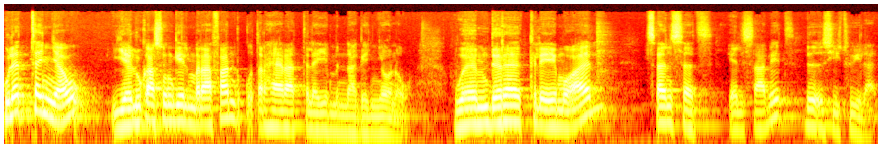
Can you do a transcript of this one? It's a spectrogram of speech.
ሁለተኛው የሉቃስ ወንጌል ምዕራፍ 1 ቁጥር 24 ላይ የምናገኘው ነው። ወእምድኅረ ክልኤ መዋዕል ጸንሰት ኤልሳቤጥ ብእሲቱ ይላል።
